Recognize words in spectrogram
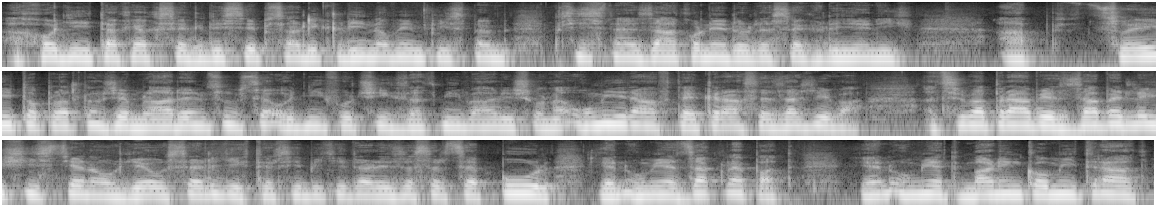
A chodí tak, jak se kdysi psali klínovým písmem přísné zákony do desek hliněných. A co je jí to platno, že mládencům se od ní v očích zatmívá, když ona umírá v té kráse zaživa. A třeba právě za vedlejší stěnou dějou se lidi, kteří by ti dali ze srdce půl, jen umět zaklepat, jen umět malinko mít rád,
